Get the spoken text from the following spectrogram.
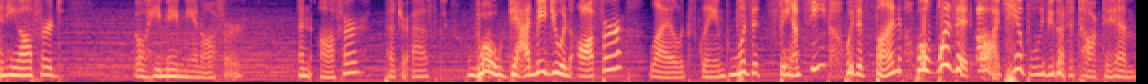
and he offered. Oh, he made me an offer. An offer? Petra asked. Whoa, Dad made you an offer? Lyle exclaimed. Was it fancy? Was it fun? What was it? Oh, I can't believe you got to talk to him.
